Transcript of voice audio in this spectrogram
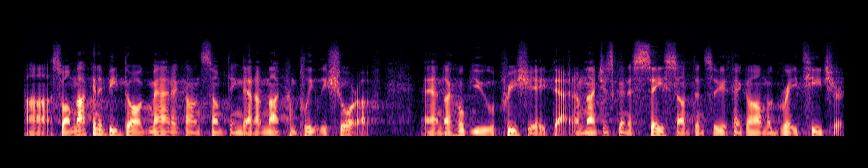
Uh, so I'm not going to be dogmatic on something that I'm not completely sure of. And I hope you appreciate that. I'm not just going to say something so you think, oh, I'm a great teacher.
